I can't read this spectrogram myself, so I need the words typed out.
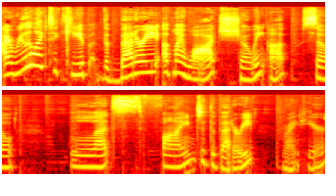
I really like to keep the battery of my watch showing up. So let's find the battery right here.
